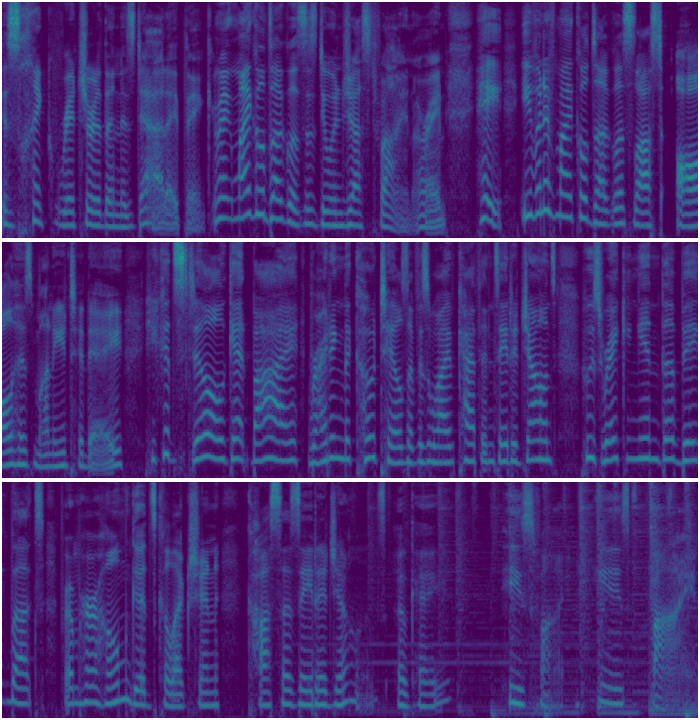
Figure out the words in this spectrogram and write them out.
is like richer than his dad, I think. Like Michael Douglas is doing just fine, all right? Hey, even if Michael Douglas lost all his money today, he could still get by riding the coattails of his wife, Catherine Zeta Jones, who's raking in the big bucks from her home goods collection, Casa Zeta Jones, okay? He's fine. He's fine.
